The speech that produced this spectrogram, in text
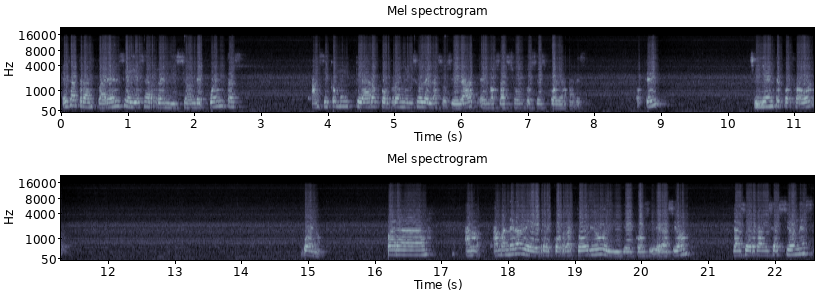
esa transparencia y esa rendición de cuentas, así como un claro compromiso de la sociedad en los asuntos escolares. ¿Ok? Siguiente, por favor. Bueno, para a, manera de recordatorio y de consideración, las organizaciones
